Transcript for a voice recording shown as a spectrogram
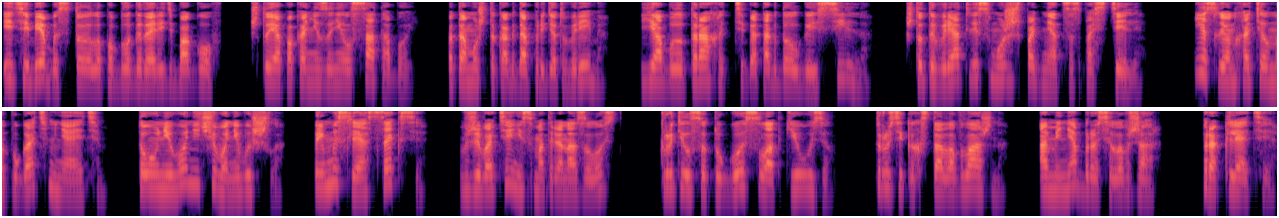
И тебе бы стоило поблагодарить богов, что я пока не занялся тобой, потому что когда придет время, я буду трахать тебя так долго и сильно, что ты вряд ли сможешь подняться с постели. Если он хотел напугать меня этим, то у него ничего не вышло. При мысли о сексе в животе, несмотря на злость, крутился тугой сладкий узел. В трусиках стало влажно, а меня бросило в жар. Проклятие.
